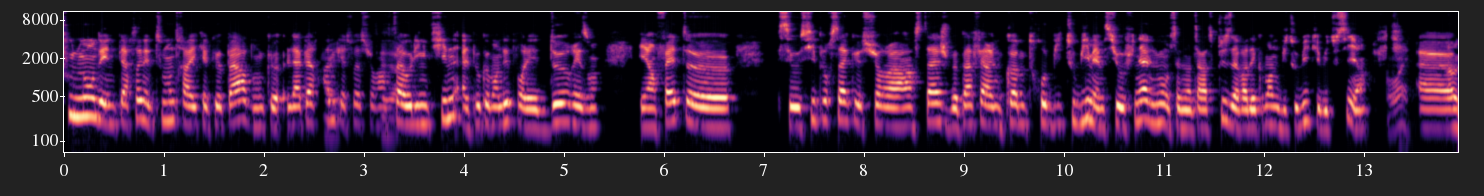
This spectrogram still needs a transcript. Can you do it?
tout le monde est une personne et tout le monde travaille quelque part. Donc euh, la personne, qu'elle soit sur Insta ou LinkedIn, elle peut commander pour les deux raisons. Et en fait, euh, c'est aussi pour ça que sur Insta, je veux pas faire une com trop B2B, même si au final, nous, ça nous intéresse plus d'avoir des commandes B2B que B2C. Hein. Euh, ah,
